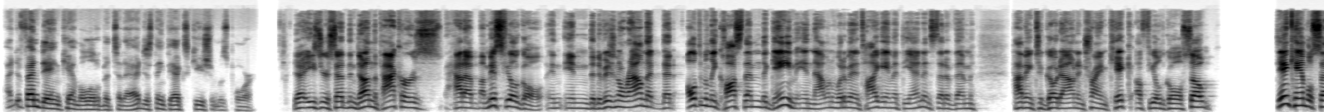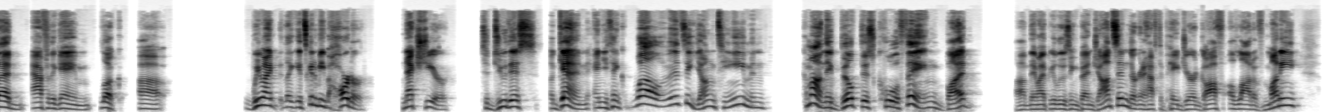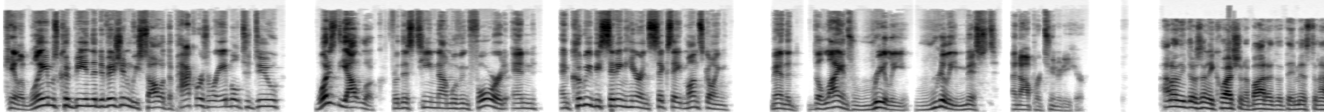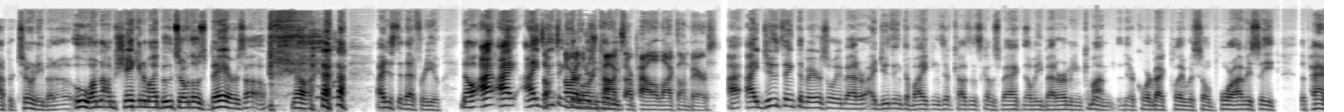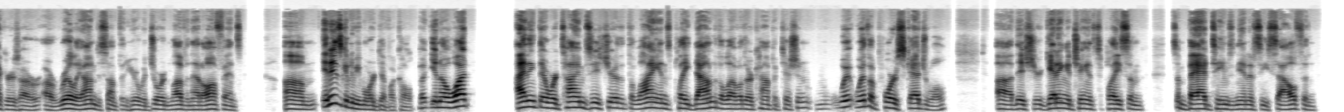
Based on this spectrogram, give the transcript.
I defend Dan Campbell a little bit today. I just think the execution was poor. Yeah, easier said than done. The Packers had a, a missed field goal in, in the divisional round that that ultimately cost them the game. In that one would have been a tie game at the end instead of them having to go down and try and kick a field goal. So Dan Campbell said after the game, "Look, uh, we might like it's going to be harder next year to do this again." And you think, well, it's a young team, and come on, they've built this cool thing, but um, they might be losing Ben Johnson. They're going to have to pay Jared Goff a lot of money. Caleb Williams could be in the division. We saw what the Packers were able to do. What is the outlook for this team now moving forward? And and could we be sitting here in six, eight months going, man, the, the Lions really, really missed an opportunity here? I don't think there's any question about it that they missed an opportunity, but uh, ooh, I'm I'm shaking in my boots over those Bears. oh no, I just did that for you. No, I I, I do think sorry, Lauren Cox, be, our palate locked on Bears. I, I do think the Bears will be better. I do think the Vikings, if Cousins comes back, they'll be better. I mean, come on, their quarterback play was so poor. Obviously, the Packers are are really onto something here with Jordan Love and that offense. Um, it is going to be more difficult, but you know what? I think there were times this year that the Lions played down to the level of their competition with, with a poor schedule uh, this year, getting a chance to play some some bad teams in the NFC South and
